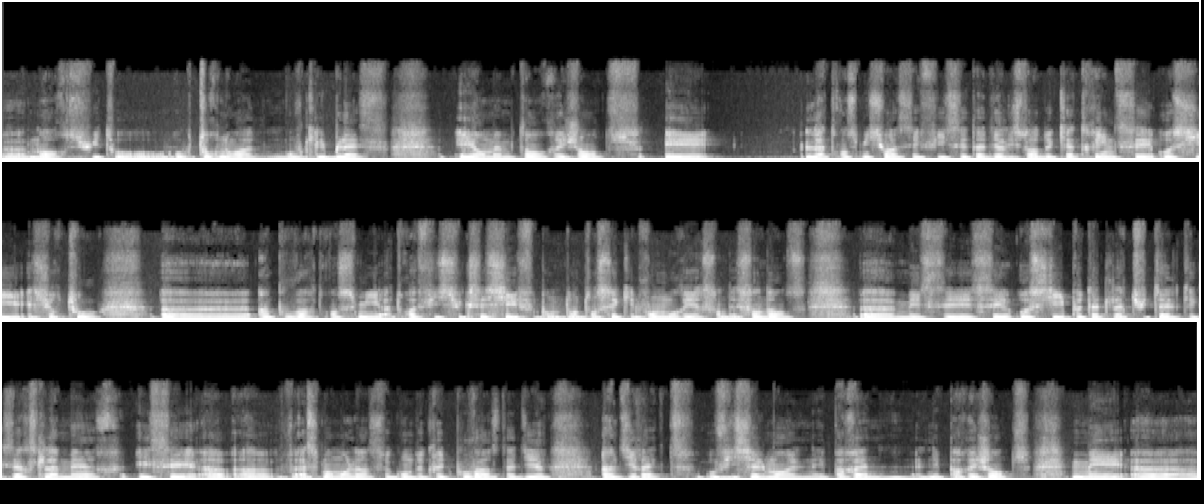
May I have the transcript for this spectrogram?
euh, mort suite au, au tournoi donc il blesse, et en même temps régente et la transmission à ses fils, c'est-à-dire l'histoire de Catherine, c'est aussi et surtout euh, un pouvoir transmis à trois fils successifs, bon, dont on sait qu'ils vont mourir sans descendance, euh, mais c'est aussi peut-être la tutelle qu'exerce la mère, et c'est à, à, ce moment-là un second degré de pouvoir, c'est-à-dire indirect. Officiellement, elle n'est pas reine, elle n'est pas régente, mais euh,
